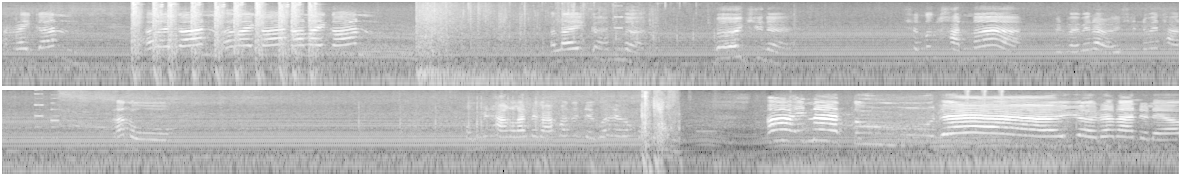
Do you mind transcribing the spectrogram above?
อะไรกัน อะไรกัน อะไรกัน อะไรกัน อะไรกันน่ะบายกันนะฉันต้องทันนะเป็นไปไม่ได้เลยฉันไม่ทันฮัลโหลผมมีทางลัดในการเข้าเส้นชัยเพื่อให้พวกผมอ้าไอ้หน้าตูานอยู่แล้ว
